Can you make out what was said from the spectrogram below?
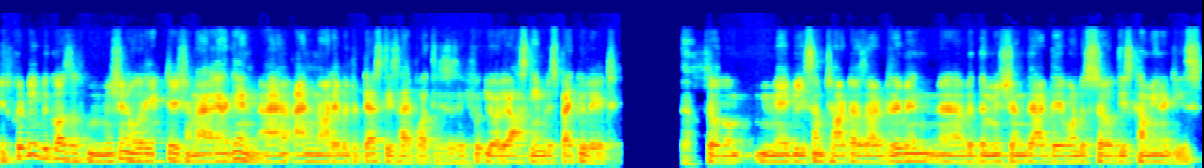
It could be because of mission orientation. I, again, I, am not able to test these hypotheses. If you're asking me to speculate, yeah. so maybe some charters are driven uh, with the mission that they want to serve these communities,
